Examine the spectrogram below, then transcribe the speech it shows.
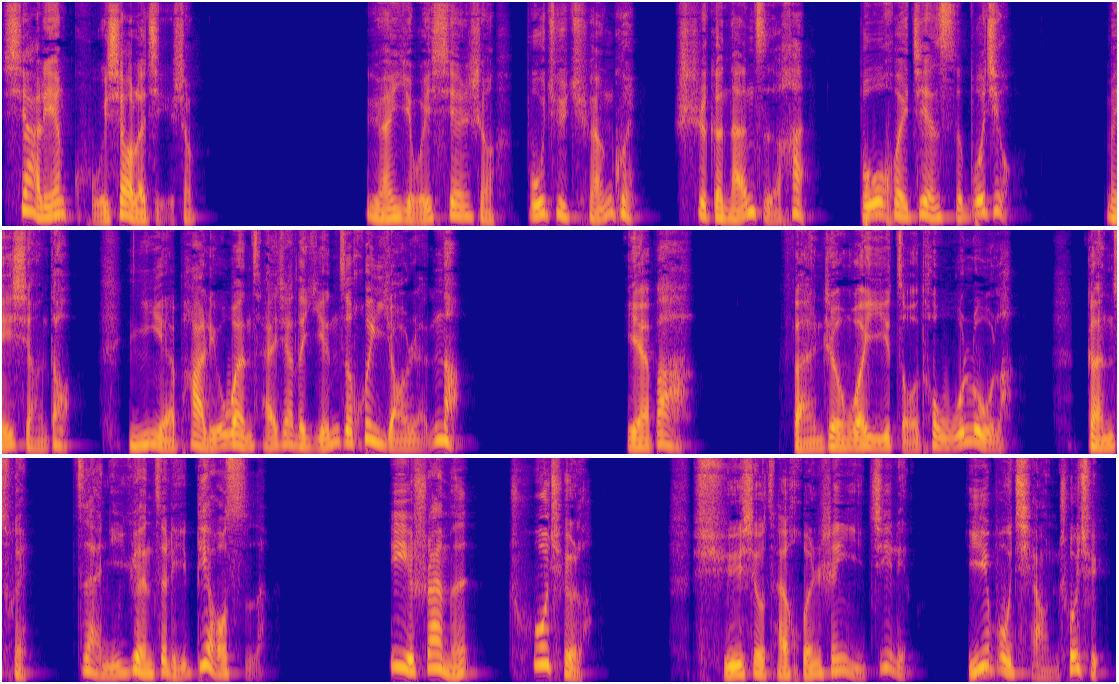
夏莲苦笑了几声，原以为先生不惧权贵，是个男子汉，不会见死不救，没想到你也怕刘万才家的银子会咬人呢。也罢。反正我已走投无路了，干脆在你院子里吊死。一摔门出去了，徐秀才浑身一激灵，一步抢出去。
